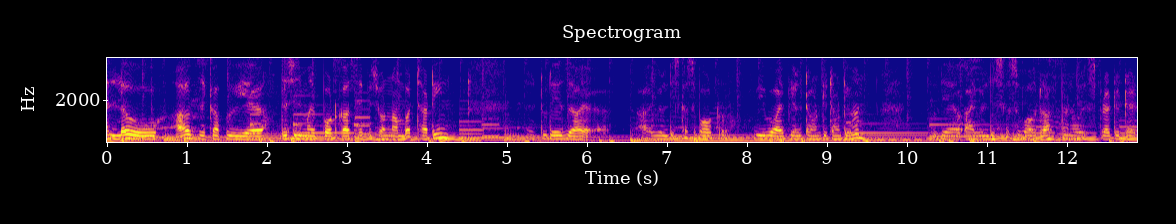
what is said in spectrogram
Hello, the couple here? This is my podcast episode number 13. Today's I, I will discuss about Vivo IPL 2021. Today I will discuss about Rajasthan Royals Predator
